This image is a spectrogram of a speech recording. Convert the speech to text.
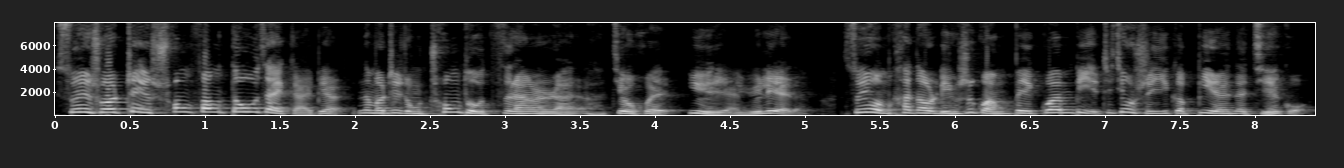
所以说，这双方都在改变，那么这种冲突自然而然啊就会愈演愈烈的。所以，我们看到领事馆被关闭，这就是一个必然的结果。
